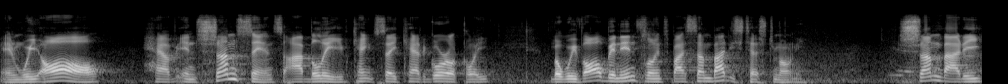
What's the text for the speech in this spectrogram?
And we all have, in some sense, I believe, can't say categorically, but we've all been influenced by somebody's testimony. Somebody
